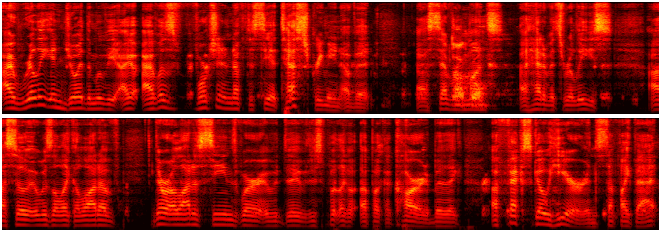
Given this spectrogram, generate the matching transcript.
I really enjoyed the movie. I, I was fortunate enough to see a test screening of it uh, several Oh, cool. months ahead of its release. Uh, so it was uh, like a lot of there were a lot of scenes where it would they would just put like a, up like a card, but like effects go here and stuff like that.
